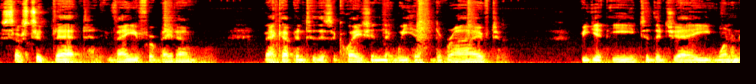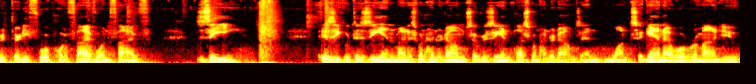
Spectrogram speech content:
substitute that value for beta back up into this equation that we have derived, we get e to the j 134.515 z is equal to Zn minus 100 ohms over Zn plus 100 ohms. And once again, I will remind you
